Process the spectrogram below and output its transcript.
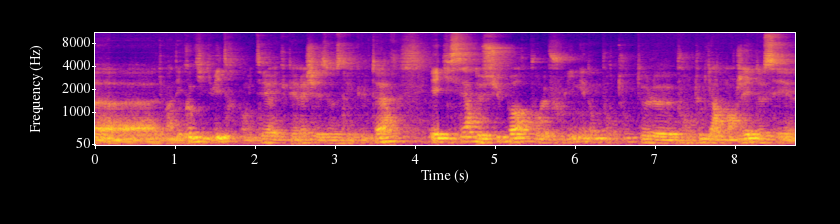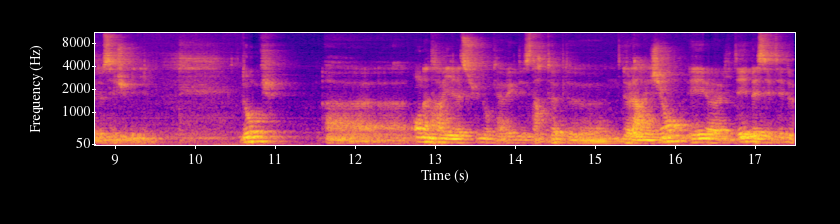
euh, des coquilles d'huîtres qui ont été récupérées chez les ostréiculteurs et qui servent de support pour le fouling et donc pour tout le, le garde-manger de ces, de ces juvéniles. Donc, euh, on a travaillé là-dessus avec des startups de, de la région et euh, l'idée ben, c'était de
